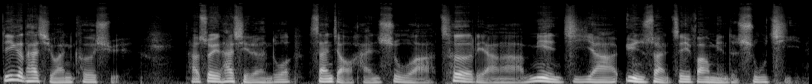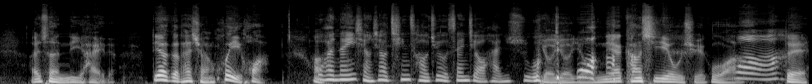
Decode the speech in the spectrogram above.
第一个，他喜欢科学。他所以，他写了很多三角函数啊、测量啊、面积啊、运算这一方面的书籍，还是很厉害的。第二个，他喜欢绘画。我很难以想象清朝就有三角函数。有有有，你看康熙也有学过啊。哇！对，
